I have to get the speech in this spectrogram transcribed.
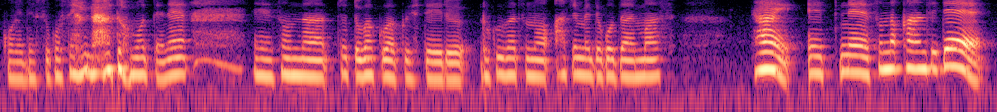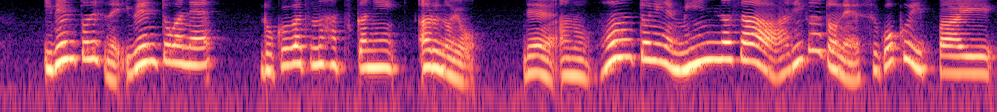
これで過ごせるなと思ってね、えーそんなちょっとワクワクしている6月の初めでございます。はい。えーっとねそんな感じでイベントですね。イベントがね6月の20日にあるのよ。であの本当にねみんなさありがとうねすごくいっぱい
